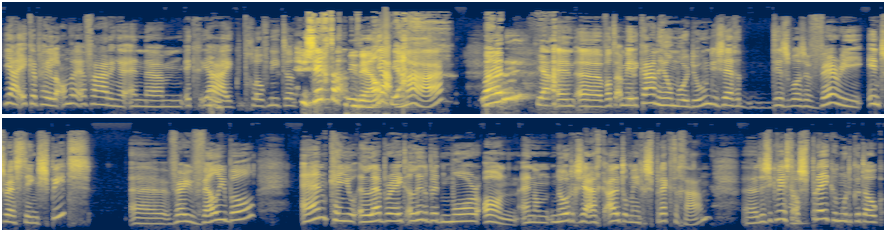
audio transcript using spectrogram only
Ja, ik heb hele andere ervaringen. En um, ik, ja, ik geloof niet. Dat... U zegt dat nu wel. Ja, maar. Maar. Ja. En uh, wat de Amerikanen heel mooi doen, die zeggen: This was a very interesting speech, uh, very valuable. And can you elaborate a little bit more on? En dan nodigen ze eigenlijk uit om in gesprek te gaan. Uh, dus ik wist, als spreker moet ik het ook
